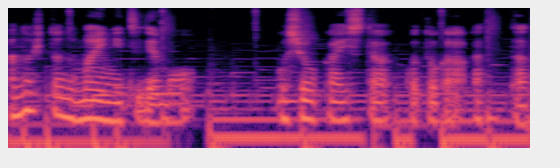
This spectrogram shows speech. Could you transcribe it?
あの人の毎日でもご紹介したことがあったん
